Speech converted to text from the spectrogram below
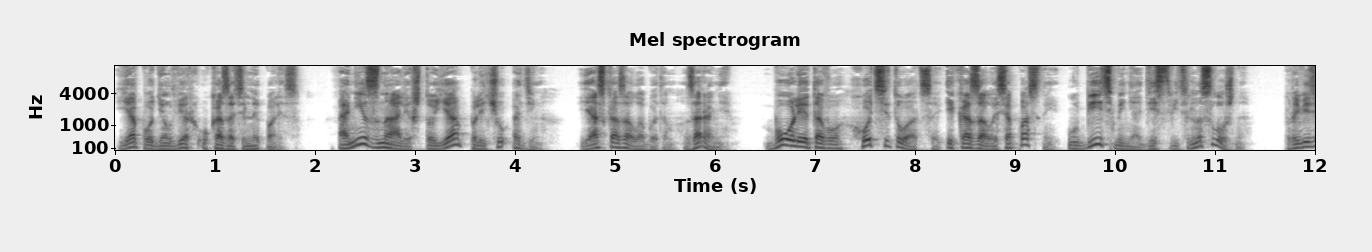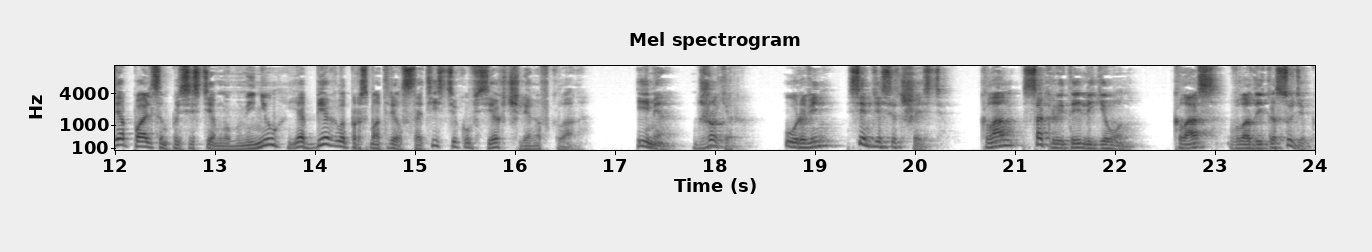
Я поднял вверх указательный палец. Они знали, что я полечу один. Я сказал об этом заранее. Более того, хоть ситуация и казалась опасной, убить меня действительно сложно. Проведя пальцем по системному меню, я бегло просмотрел статистику всех членов клана. Имя – Джокер. Уровень – 76. Клан – Сокрытый Легион. Класс – Владыка Судеб.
